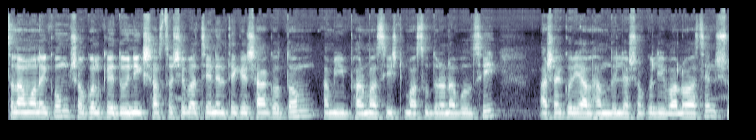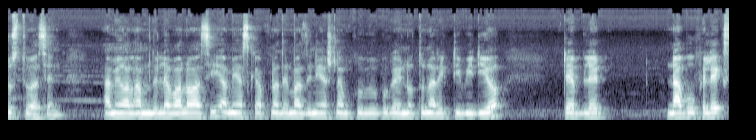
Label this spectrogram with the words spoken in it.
আসসালামু আলাইকুম, সকলকে দৈনিক স্বাস্থ্যসেবা চ্যানেল থেকে স্বাগতম। আমি ফার্মাসিস্ট মাসুদ রানা বলছি। আশা করি আলহামদুলিল্লাহ সকলেই ভালো আছেন, সুস্থ আছেন। আমি আলহামদুলিল্লাহ ভালো আছি। আমি আজকে আপনাদের মাঝে নিয়ে আসলাম খুবই উপকারী নতুন আরেকটি ভিডিও। ট্যাবলেট নাবুফ্লেক্স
